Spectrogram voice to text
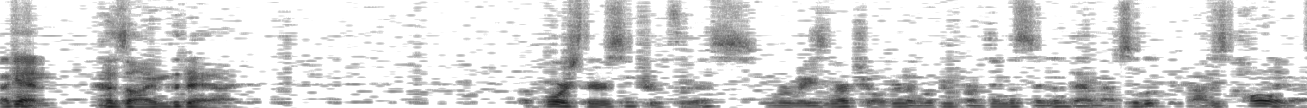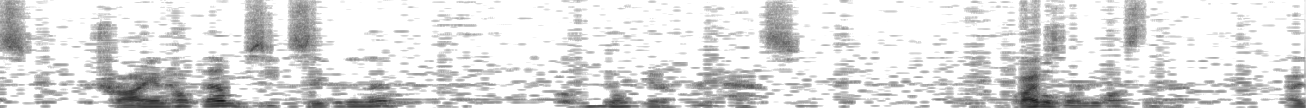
Again, because I'm the dad. Of course, there is some truth to this. We're raising our children and we're confronting the sin in them, absolutely. God is calling us to try and help them see the sacred in them. But we don't get a free pass. The Bible's more nuanced than that. I,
